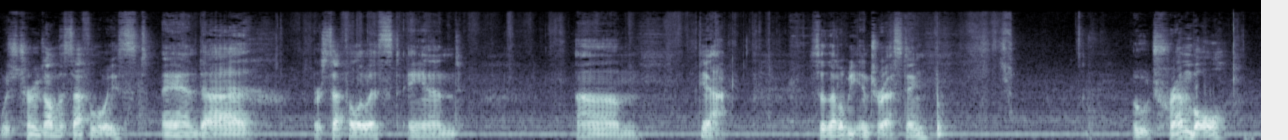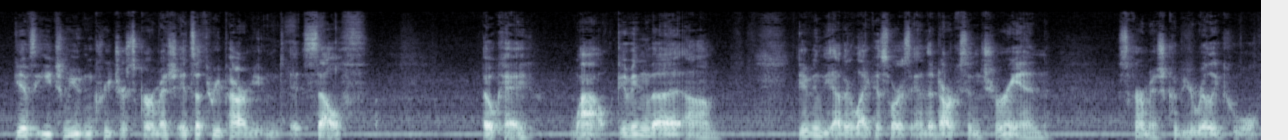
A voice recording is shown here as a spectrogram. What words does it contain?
which turns on the cephaloist and uh, or cephaloist, and um, yeah, so that'll be interesting. Oh, Tremble gives each mutant creature skirmish. It's a three power mutant itself. Okay. Wow. Giving the um, giving the other Lycosaurus and the Dark Centurion skirmish could be really cool.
